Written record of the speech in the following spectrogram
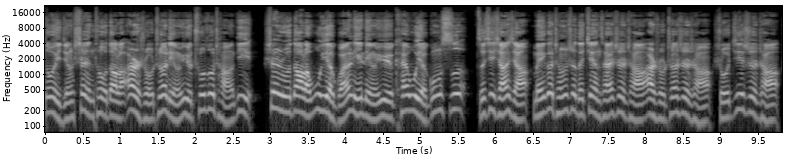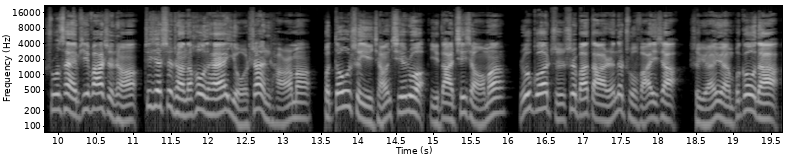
都已经渗透到了二手车领域出租场地，渗入到了物业管理领域开物业公司。仔细想想，每个城市的建材市场、二手车市场、手机市场、蔬菜批发市场，这些市场的后台有善茬吗？不都是以强欺弱、以大欺小吗？如果只是把打人的处罚一下，是远远不够的，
